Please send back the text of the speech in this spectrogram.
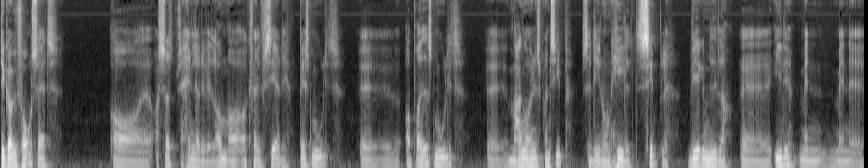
det gør vi fortsat, og, og så handler det vel om at, at kvalificere det bedst muligt øh, og bredest muligt øh, mange øjnes princip, så det er nogle helt simple virkemidler øh, i det, men, men øh,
